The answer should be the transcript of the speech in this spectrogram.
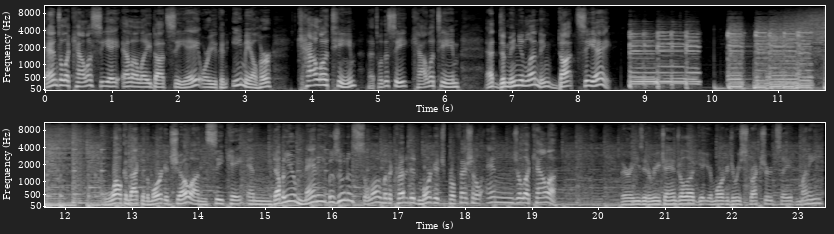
Angela Calla, C-A-L-L-A dot C-A, or you can email her, Calla Team, that's with a C, Calla Team, at dominionlending.ca. Welcome back to the Mortgage Show on CKNW. Manny Bazunas, along with accredited mortgage professional Angela Calla. Very easy to reach Angela. Get your mortgage restructured, save money.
